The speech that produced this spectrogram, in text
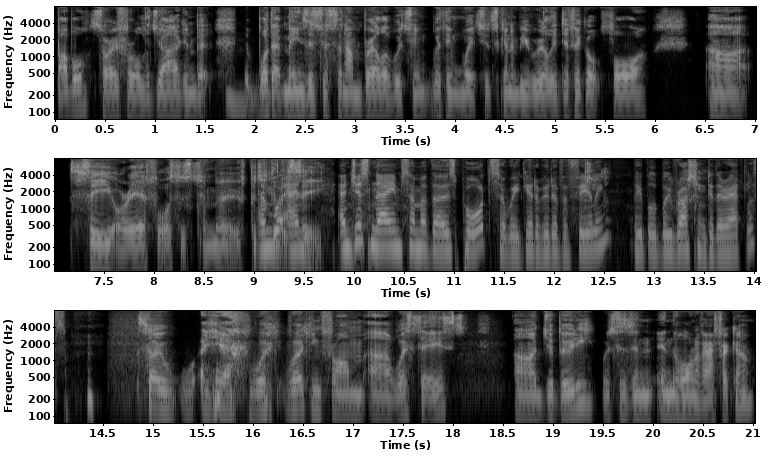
bubble. Sorry for all the jargon, but mm-hmm. what that means is just an umbrella which in, within which it's going to be really difficult for uh, sea or air forces to move, particularly and, sea. And just name some of those ports so we get a bit of a feeling. People will be rushing to their atlas. so yeah, work, working from uh, west to east, uh, Djibouti, which is in, in the Horn of Africa.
